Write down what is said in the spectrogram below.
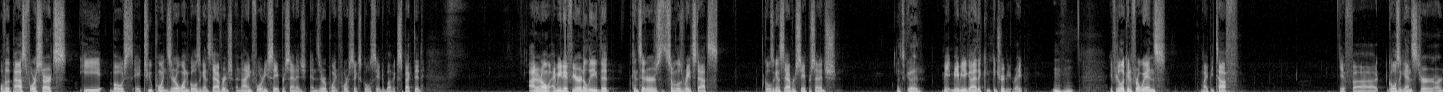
Over the past four starts, he boasts a 2.01 goals against average, a 940 save percentage, and 0.46 goals saved above expected. I don't know. I mean, if you're in a league that considers some of those rate stats, goals against average, save percentage, That's good. Maybe a guy that can contribute, right? Mm-hmm. If you're looking for wins, might be tough. If uh, goals against are, are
